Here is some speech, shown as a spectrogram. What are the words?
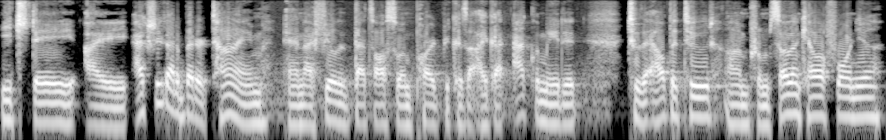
Each day, I actually got a better time. And I feel that that's also in part because I got acclimated to the altitude um, from Southern California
